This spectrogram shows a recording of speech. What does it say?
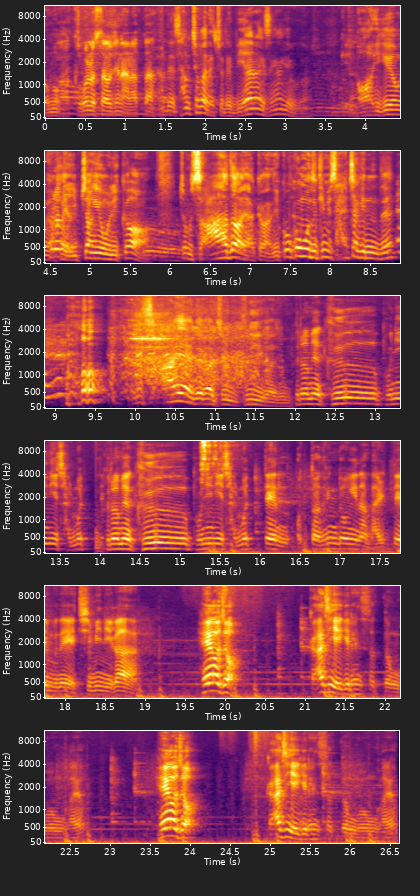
넘어갔죠. 그걸로 싸우진 않았다. 근데 상처가 됐죠. 내가 미안하게 생각해 그거. 아 이게 형 약간 입장이 오니까 좀 싸하다 약간 이 꼬꼬무 느낌이 살짝 있는데 약간 싸해 내가 지금 분위기가 좀. 그러면 그 본인이 잘못 그러면 그 본인이 잘못된 어떤 행동이나 말 때문에 지민이가 헤어져까지 얘기를 했었던 건가요? 헤어져 까지 얘기를 했었던 건가요?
